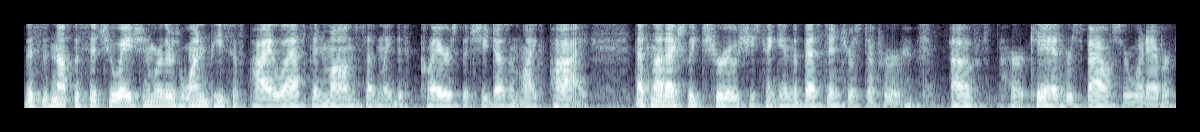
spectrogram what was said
This is not the situation where there's one piece of pie left and mom suddenly declares that she doesn't like pie. That's not actually true. She's thinking in the best interest of her, of her kid, her spouse, or whatever.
